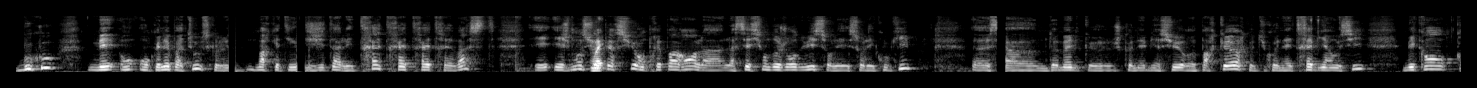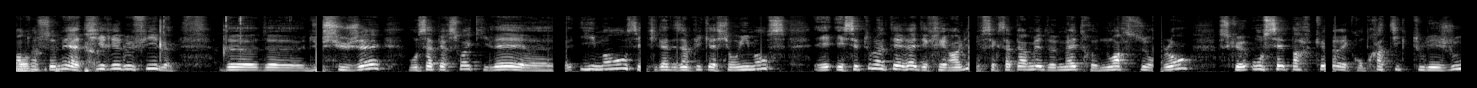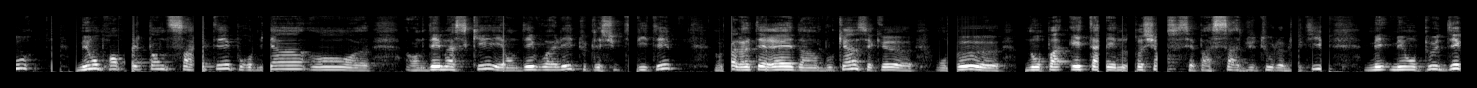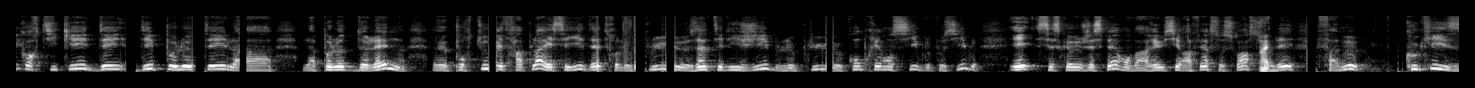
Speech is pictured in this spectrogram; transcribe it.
beaucoup, mais on ne connaît pas tout, parce que le marketing digital est très, très, très, très vaste. Et, je m'en suis aperçu en préparant la, session d'aujourd'hui sur les, sur les cookies. Euh, c'est un domaine que je connais bien sûr par cœur, que tu connais très bien aussi. Mais quand, quand oh. on se met à tirer le fil de, du sujet, on s'aperçoit qu'il est euh, immense et qu'il a des implications immenses. Et, et c'est tout l'intérêt d'écrire un livre, c'est que ça permet de mettre noir sur blanc ce qu'on sait par cœur et qu'on pratique tous les jours mais on ne prend pas le temps de s'arrêter pour bien en, euh, démasquer et en dévoiler toutes les subtilités. l'intérêt d'un bouquin, c'est que euh, on peut euh, non pas étaler notre science, c'est pas ça du tout l'objectif, mais, mais, on peut décortiquer, dé, dépeloter la, la, pelote de laine pour tout mettre à plat, essayer d'être le plus intelligible, le plus compréhensible possible. Et c'est ce que j'espère on va réussir à faire ce soir sur les fameux cookies.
